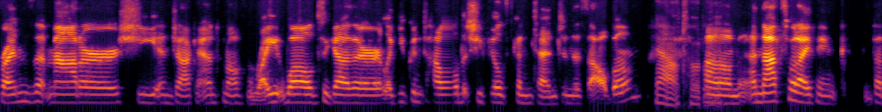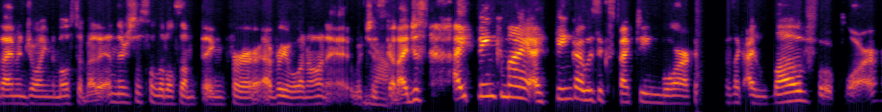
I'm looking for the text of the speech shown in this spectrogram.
friends that matter. She and Jack Antonoff write well together. Like you can tell that she feels content in this album. Yeah, totally. Um, and that's what I think that I'm enjoying the most about it. And there's just a little something for everyone on it, which is good. I just I think my I think I was expecting more because like I love folklore.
